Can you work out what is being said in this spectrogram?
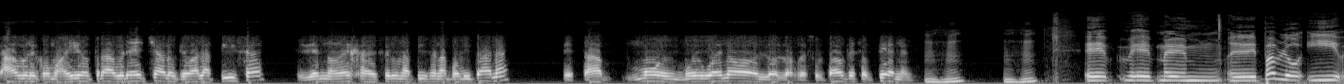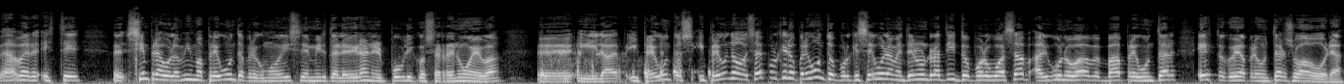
abre como ahí otra brecha a lo que va la pizza, si bien no deja de ser una pizza napolitana, está muy, muy bueno los resultados que se obtienen. Eh, eh, Pablo, y a ver, este, eh, siempre hago la misma pregunta, pero como dice Mirta Legrand, el público se renueva. y, la, y pregunto, y pregunto, ¿sabes por qué lo pregunto? Porque seguramente en un ratito por WhatsApp alguno va, va a preguntar esto que voy a preguntar yo ahora.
